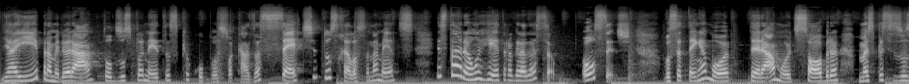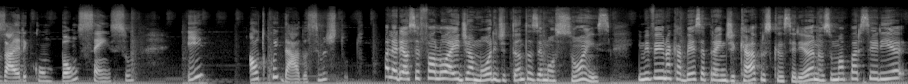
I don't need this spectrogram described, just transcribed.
E aí, para melhorar, todos os planetas que ocupam a sua casa 7 dos relacionamentos estarão em retrogradação. Ou seja, você tem amor, terá amor de sobra, mas precisa usar ele com bom senso e autocuidado, acima de tudo. Olha, Ariel, você falou aí de amor e de tantas emoções, e me veio na cabeça para indicar para os cancerianos uma parceria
